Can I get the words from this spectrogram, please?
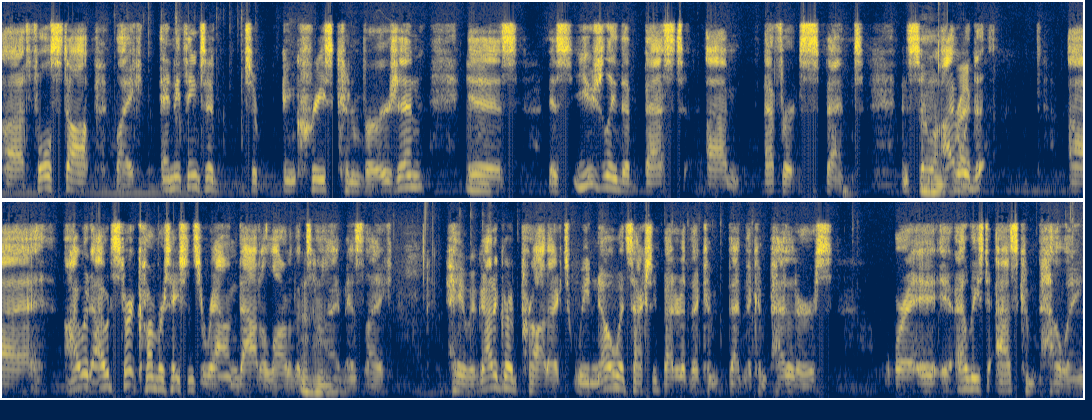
uh, full stop. Like anything to to increase conversion mm-hmm. is is usually the best um, effort spent. And so mm-hmm, I right. would. Uh, I would I would start conversations around that a lot of the mm-hmm. time. Is like, hey, we've got a good product. We know it's actually better than, than the competitors or at least as compelling.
